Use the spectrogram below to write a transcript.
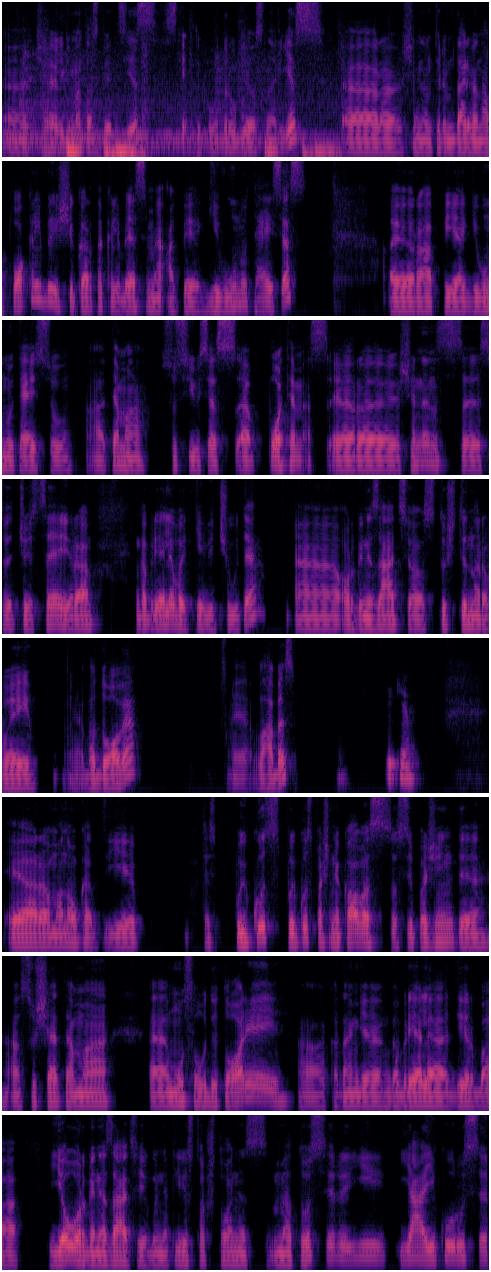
čia Elgimantas Kvecys, skeptikų draugijos narys. Ir šiandien turim dar vieną pokalbį. Šį kartą kalbėsime apie gyvūnų teisės ir apie gyvūnų teisų temą susijusias potėmes. Ir šiandien svečiuose yra Gabrielė Vaitkevičiūtė, organizacijos Tušti narvai vadovė. Labas. Sveiki. Ir manau, kad ji puikus, puikus pašnekovas susipažinti su šia tema mūsų auditorijai, kadangi Gabrielė dirba jau organizacijoje, jeigu neklystu, 8 metus ir jį, ją įkūrusi.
